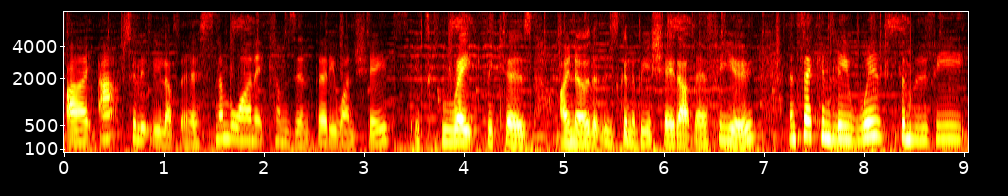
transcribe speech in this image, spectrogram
I absolutely love this. Number one, it comes in 31 shades. It's great because I know that there's going to be a shade out there for you. And secondly, with the movie,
